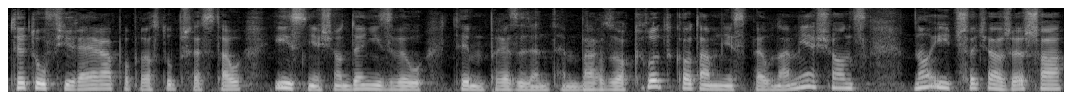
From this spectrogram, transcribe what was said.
tytuł Führera po prostu przestał istnieć. No, Denis był tym prezydentem bardzo krótko, tam niespełna miesiąc. No i trzecia Rzesza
